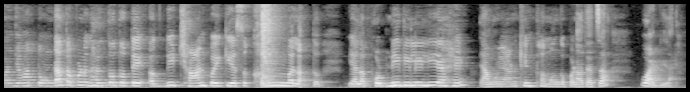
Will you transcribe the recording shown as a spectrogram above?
पण जेव्हा तोंडात आपण घालतो तर ते अगदी छानपैकी असं खमंग लागतं. याला फोडणी दिलेली आहे. त्यामुळे आणखीन खमंगपणा त्याचा वाढला आहे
